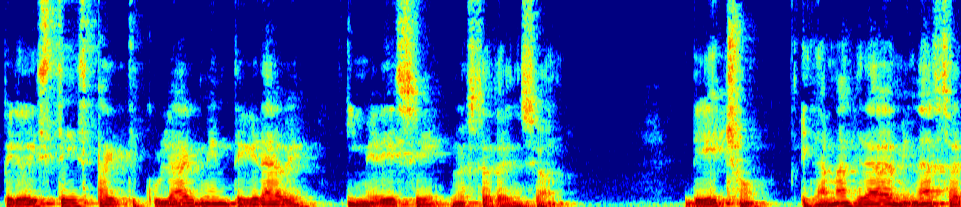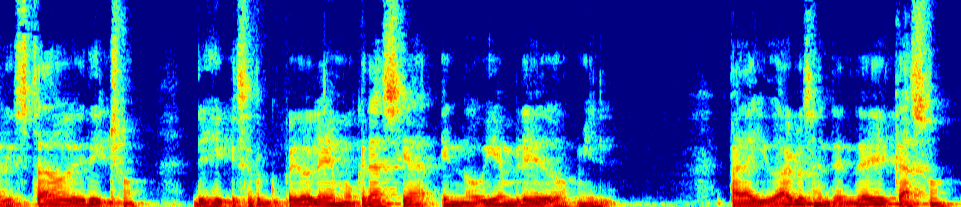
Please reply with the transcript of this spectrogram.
pero este es particularmente grave y merece nuestra atención. De hecho, es la más grave amenaza al Estado de Derecho desde que se recuperó la democracia en noviembre de 2000. Para ayudarlos a entender el caso,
